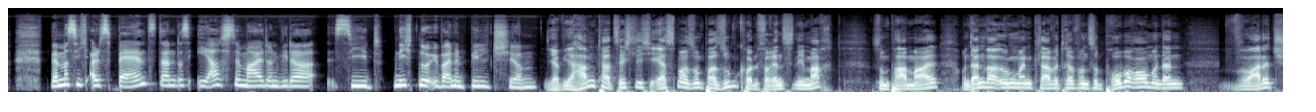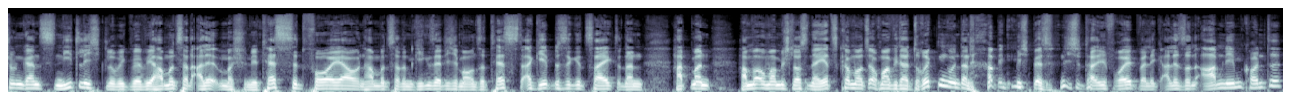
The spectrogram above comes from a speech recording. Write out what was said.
wenn man sich als Band dann das erste Mal dann wieder sieht, nicht nur über einen Bildschirm. Ja, wir haben tatsächlich erstmal so ein paar Zoom-Konferenzen gemacht, so ein paar Mal. Und dann war irgendwann klar, wir treffen uns im Proberaum und dann war das schon ganz niedlich, glaube ich, weil wir haben uns dann alle immer schön getestet vorher und haben uns dann gegenseitig immer unsere Testergebnisse gezeigt und dann hat man, haben wir irgendwann beschlossen, na jetzt können wir uns auch mal wieder drücken und dann habe ich mich persönlich total gefreut, weil ich alle so einen Arm nehmen konnte.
